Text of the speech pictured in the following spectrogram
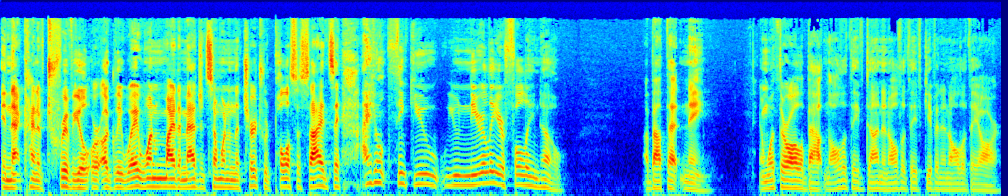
in that kind of trivial or ugly way, one might imagine someone in the church would pull us aside and say, I don't think you, you nearly or fully know about that name and what they're all about and all that they've done and all that they've given and all that they are.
